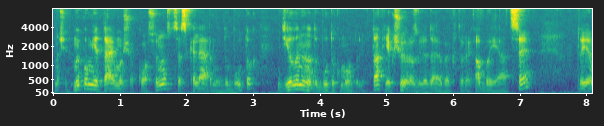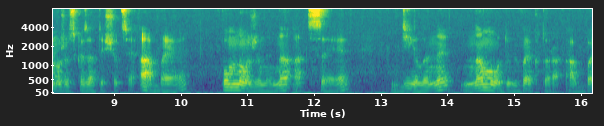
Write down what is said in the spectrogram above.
Значить, ми пам'ятаємо, що косинус це скалярний добуток, ділений на добуток модулів. Так, якщо я розглядаю вектори АБ і АС, то я можу сказати, що це АБ помножене на АС, ділене на модуль вектора АБ,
